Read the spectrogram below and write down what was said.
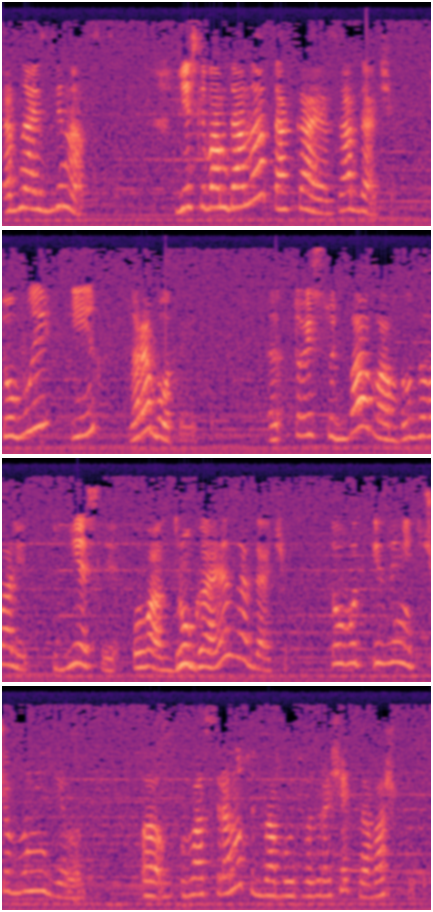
Одна из 12. Если вам дана такая задача, то вы их наработаете. Э, то есть судьба вам благоволит. Если у вас другая задача, то вот, извините, что бы вы ни делали, э, вас все равно судьба будет возвращать на ваш путь.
